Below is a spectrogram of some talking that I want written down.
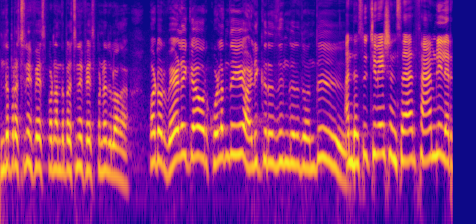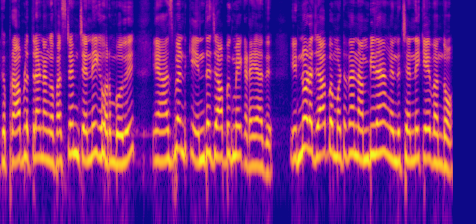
இந்த பிரச்சனையை ஃபேஸ் பண்ண அந்த பிரச்சனையை ஃபேஸ் பண்ண சொல்லுவாங்க. பட் ஒரு வேலைக்காக ஒரு குழந்தையை அழிக்கிறதுங்கிறது வந்து அந்த சுச்சுவேஷன் சார் ஃபேமிலியில் இருக்க ப்ராப்ளத்தில் நாங்கள் ஃபஸ்ட் டைம் சென்னைக்கு வரும்போது என் ஹஸ்பண்டுக்கு எந்த ஜாபுக்குமே கிடையாது. என்னோட ஜாபை மட்டும் தான் நம்பி தான் நாங்கள் இந்த சென்னைக்கே வந்தோம்.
